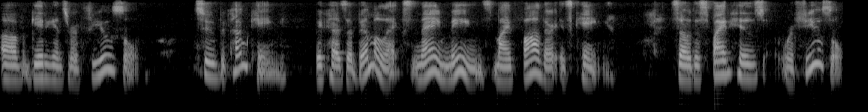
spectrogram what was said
of Gideon's refusal to become king because Abimelech's name means my father is king. So, despite his refusal,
